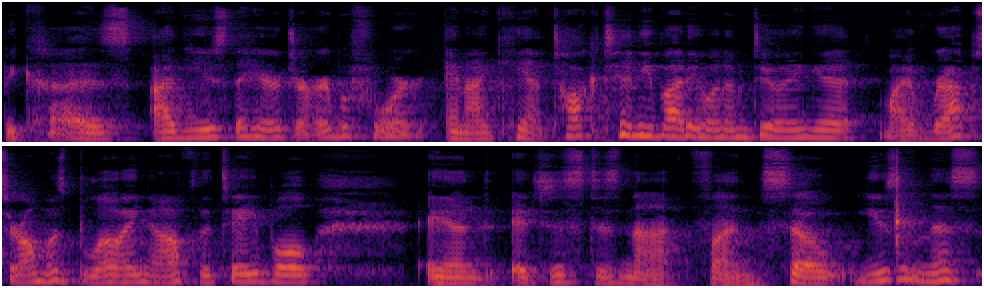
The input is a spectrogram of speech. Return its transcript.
because I've used the hair dryer before and I can't talk to anybody when I'm doing it. My wraps are almost blowing off the table and it just is not fun. So using this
